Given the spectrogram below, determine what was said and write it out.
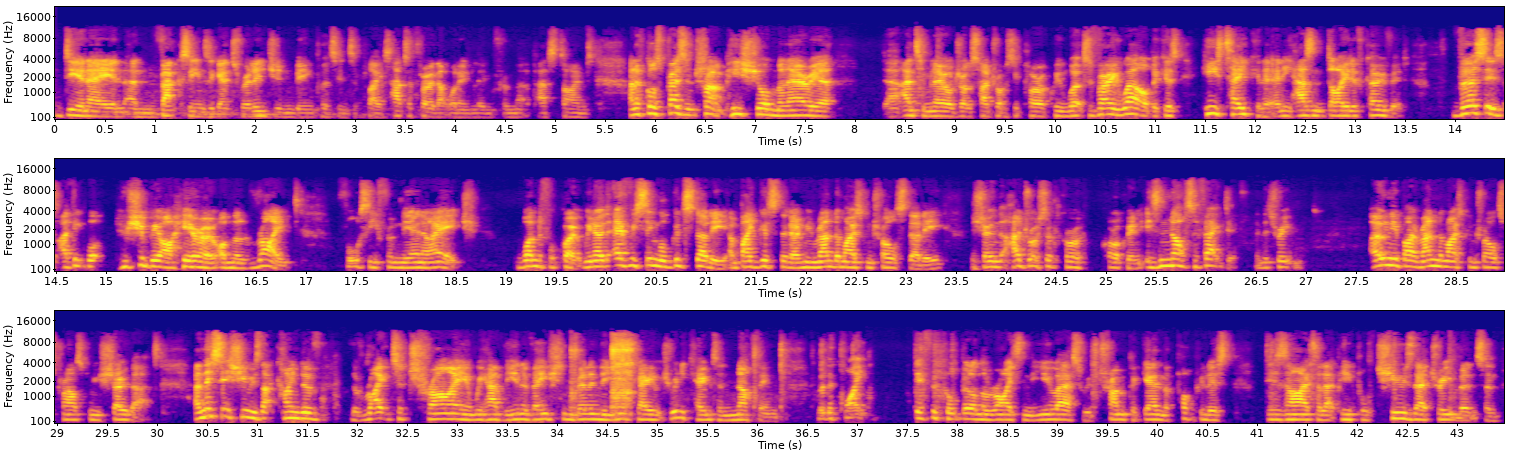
DNA and, and, vaccines against religion being put into place. Had to throw that one in, Lynn, from past times. And of course, President Trump, he's sure malaria uh, anti-malarial drugs, hydroxychloroquine, works very well because he's taken it and he hasn't died of COVID. Versus I think what who should be our hero on the right, Fauci from the NIH. Wonderful quote. We know that every single good study, and by good study I mean randomized control study, has shown that hydroxychloroquine is not effective in the treatment. Only by randomized controls trials can you show that. And this issue is that kind of the right to try, and we have the innovation bill in the UK, which really came to nothing. But the quite difficult bill on the right in the US with Trump again, the populist desire to let people choose their treatments and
